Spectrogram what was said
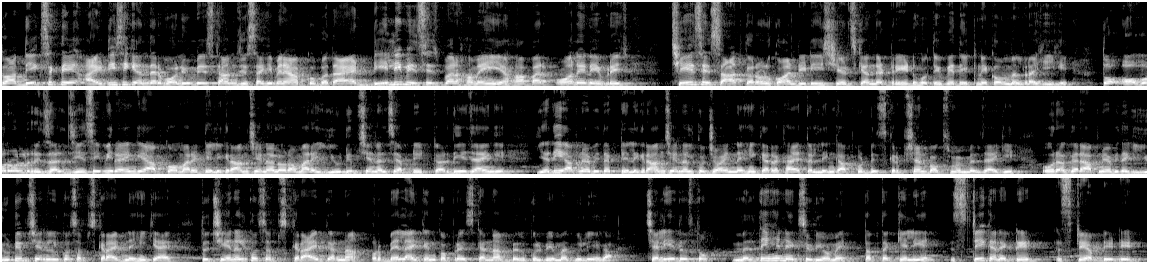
तो आप देख सकते हैं आईटीसी के अंदर वॉल्यूम बेस्ड काम, जैसा कि मैंने आपको बताया डेली बेसिस पर हमें यहाँ पर ऑन एन एवरेज छः से सात करोड़ क्वांटिटी शेयर्स के अंदर ट्रेड होते हुए देखने को मिल रही है। तो ओवरऑल रिज़ल्ट जैसे भी रहेंगे, आपको हमारे टेलीग्राम चैनल और हमारे यूट्यूब चैनल से अपडेट कर दिए जाएँगे। यदि आपने अभी तक टेलीग्राम चैनल को ज्वाइन नहीं कर रखा है तो लिंक आपको डिस्क्रिप्शन बॉक्स में मिल जाएगी। और अगर आपने अभी तक यूट्यूब चैनल को सब्सक्राइब नहीं किया है तो चैनल को सब्सक्राइब करना और बेल आइकन को प्रेस करना बिल्कुल भी मत भूलिएगा। चलिए दोस्तों, मिलते हैं नेक्स्ट वीडियो में। तब तक के लिए स्टे कनेक्टेड स्टे अपडेटेड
